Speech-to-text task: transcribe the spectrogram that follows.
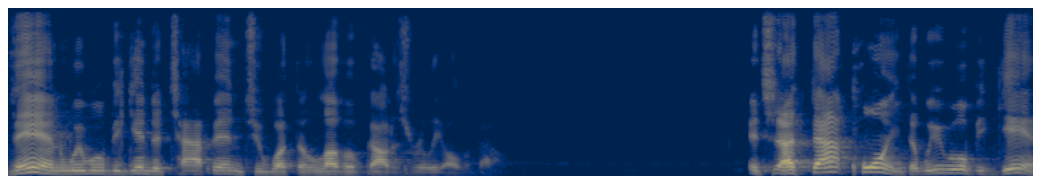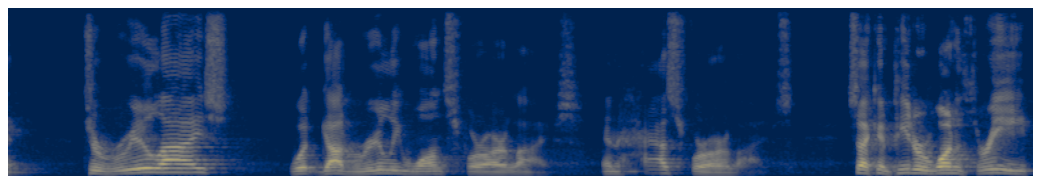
then we will begin to tap into what the love of God is really all about. It's at that point that we will begin to realize what God really wants for our lives and has for our lives. 2 Peter 1 3,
